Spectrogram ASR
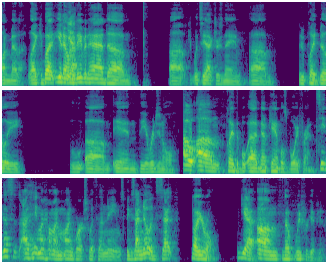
on meta. Like, but you know, Yeah. it even had um, uh, what's the actor's name? Um, who played Billy, um, in the original, Oh, um, played the uh, Neve Campbell's boyfriend. see, this is I hate my how my mind works with uh, names because I know exact. Oh, you're old. Yeah. Um. Nope, we forgive you.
